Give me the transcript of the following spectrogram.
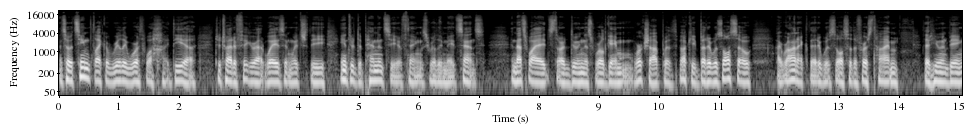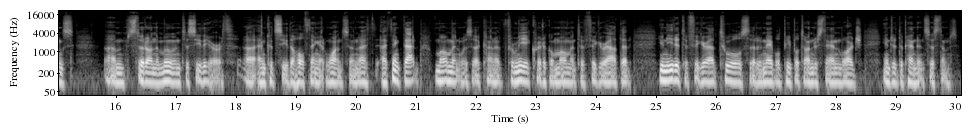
And so it seemed like a really worthwhile idea to try to figure out ways in which the interdependency of things really made sense. And that's why I started doing this World Game Workshop with Bucky. But it was also ironic that it was also the first time that human beings um, stood on the moon to see the Earth uh, and could see the whole thing at once. And I, th- I think that moment was a kind of, for me, a critical moment to figure out that you needed to figure out tools that enabled people to understand large interdependent systems.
